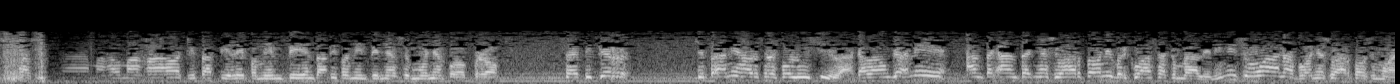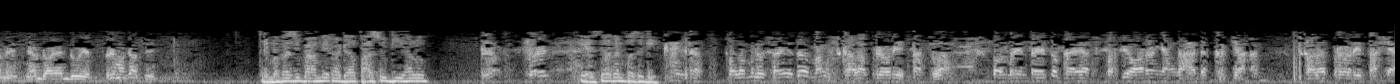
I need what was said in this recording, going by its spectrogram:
susah-susah, mahal-mahal kita pilih pemimpin, tapi pemimpinnya semuanya bobrok. Saya pikir kita ini harus revolusi lah. Kalau enggak nih antek-anteknya Soeharto ini berkuasa kembali. Ini semua anak buahnya Soeharto semua nih yang doain duit. Terima kasih. Terima kasih Pak Amir. Ada Pak Sugi. Halo. Ya, sorry. Ya, silakan Pak Sugi. Ya, kalau menurut saya itu memang skala prioritas lah. Pemerintah itu kayak seperti orang yang nggak ada kerjaan. Skala prioritasnya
